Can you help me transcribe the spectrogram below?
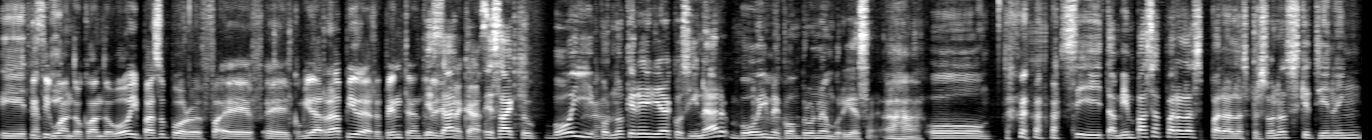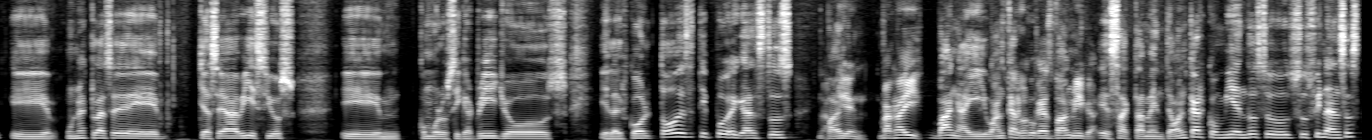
Y Sí, cuando, cuando voy y paso por eh, eh, comida rápida, de repente antes de llegar a Exacto, casa. exacto. Voy y por no querer ir a cocinar, voy y me compro una hamburguesa. Ajá. O sí, también pasa para las, para las personas que tienen eh, una clase de, ya sea vicios, eh, como los cigarrillos, el alcohol, todo ese tipo de gastos van, También, van ahí. van ahí, van, carco- van- exactamente, van carcomiendo su- sus finanzas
